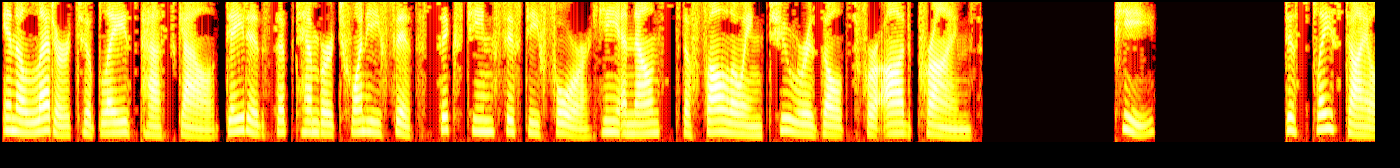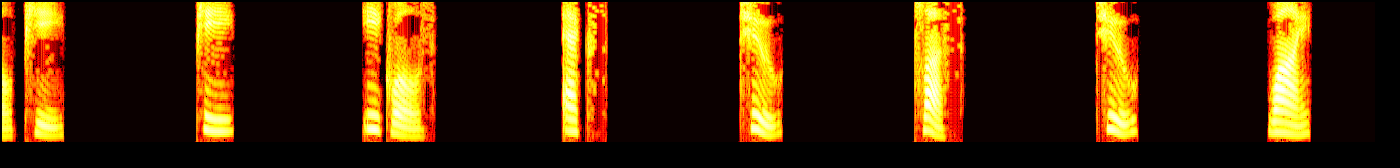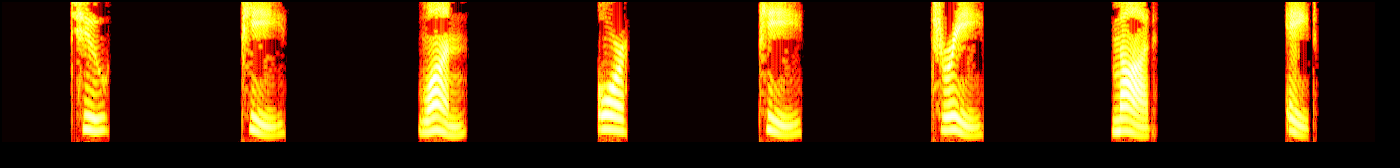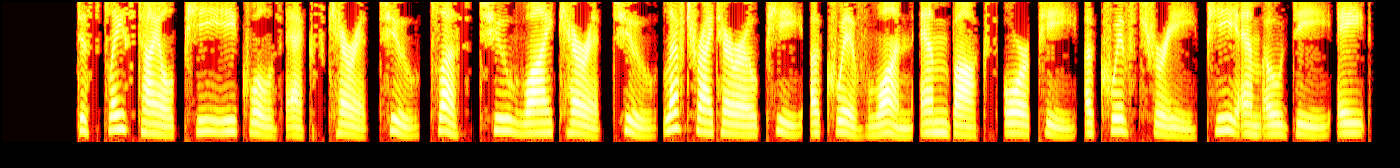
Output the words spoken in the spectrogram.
In a letter to Blaise Pascal dated September 25, 1654 he announced the following two results for odd primes. P. Displaystyle p. P. equals x 2 plus 2 y 2 p 1 or p 3 mod 8 display style p equals x caret 2 plus 2 y caret 2 left right arrow p equiv 1 m box or p equiv 3 p mod 8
